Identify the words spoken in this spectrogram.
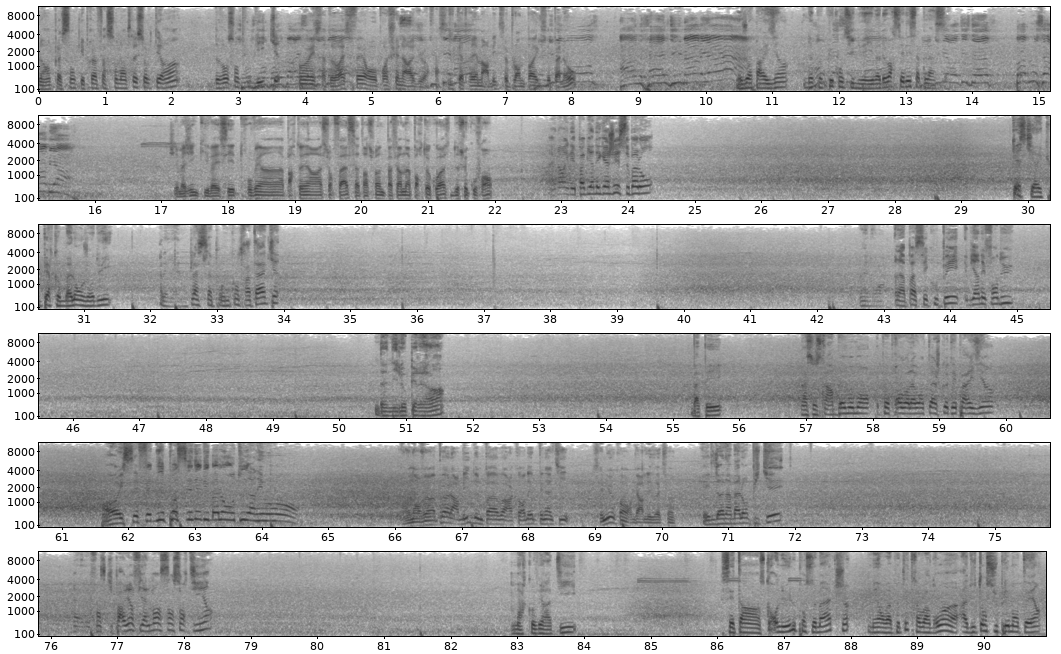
Le remplaçant qui est prêt à faire son entrée sur le terrain devant son public. Oui, ça devrait se faire au prochain arrêt jeu. Enfin, si le quatrième arbitre se plante pas avec ses panneaux. Le joueur parisien ne peut plus continuer. Il va devoir céder sa place. Numéro 19, Pablo Sarabia. J'imagine qu'il va essayer de trouver un partenaire à la surface. Attention à ne pas faire n'importe quoi de ce coup franc. Ah non, il n'est pas bien dégagé ce ballon. Qu'est-ce qu'il récupère comme ballon aujourd'hui Allez, il y a une place là pour une contre-attaque. La passe est coupée, bien défendue. Danilo Pereira. Mbappé. Là, ce sera un bon moment pour prendre l'avantage côté parisien. Oh, il s'est fait déposséder du ballon au tout dernier moment. On en veut un peu à l'arbitre de ne pas avoir accordé le pénalty. C'est mieux quand on regarde les actions. Et il donne un ballon piqué. La défense qui parvient finalement à s'en sortir. Marco Verratti. C'est un score nul pour ce match, mais on va peut-être avoir droit à du temps supplémentaire.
